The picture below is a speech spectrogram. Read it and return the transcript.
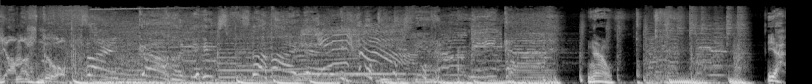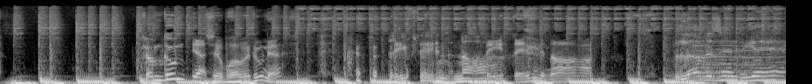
Jannes drop. Thank God, it's Friday! Nou. Ja. Zullen we hem doen? Ja, zullen we hem doen, hè? Liefde in de nacht. Liefde in de nacht. Love is in the air.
